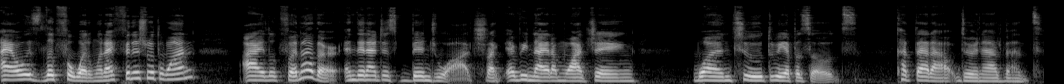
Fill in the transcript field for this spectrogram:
I always look for one. When I finish with one, I look for another. And then I just binge watch. Like every night I'm watching one, two, three episodes. Cut that out during Advent.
